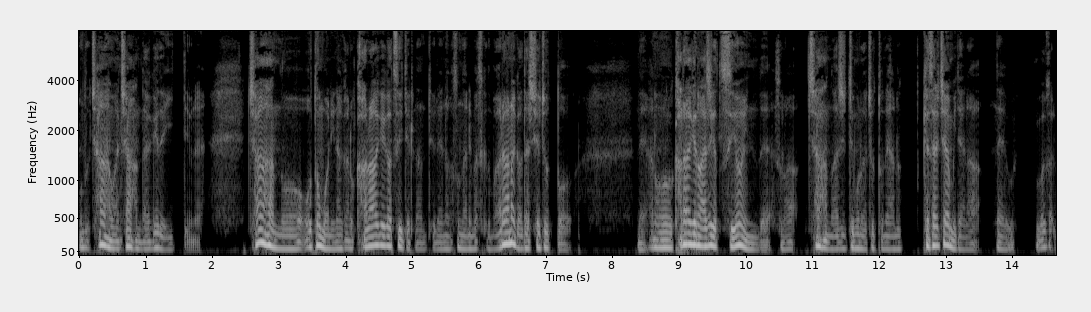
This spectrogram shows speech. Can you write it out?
ほんと、チャーハンはチャーハンだけでいいっていうね。チャーハンのお供になんかの唐揚げがついてるなんていうね、なんかそんなありますけども、あれはなんか私はちょっと、ね、あの、唐揚げの味が強いんで、その、チャーハンの味っていうものがちょっとね、あの、消されちゃうみたいな、ね、わかる、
